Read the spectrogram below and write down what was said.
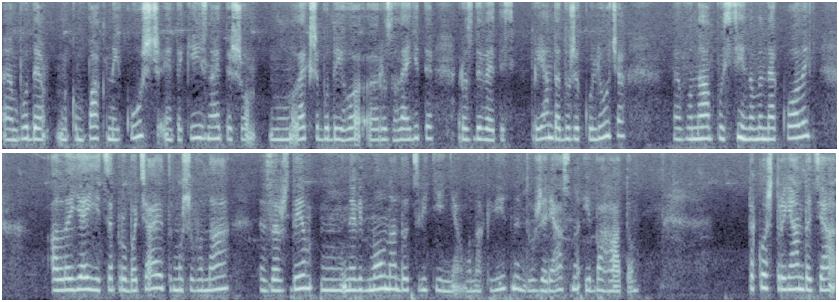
е, буде компактний кущ, такий, знаєте, що легше буде його е, розгледіти, роздивитись. Троянда дуже колюча, е, вона постійно мене колить, але я їй це пробачаю, тому що вона завжди невідмовна до цвітіння. Вона квітне дуже рясно і багато. Також троянда ця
